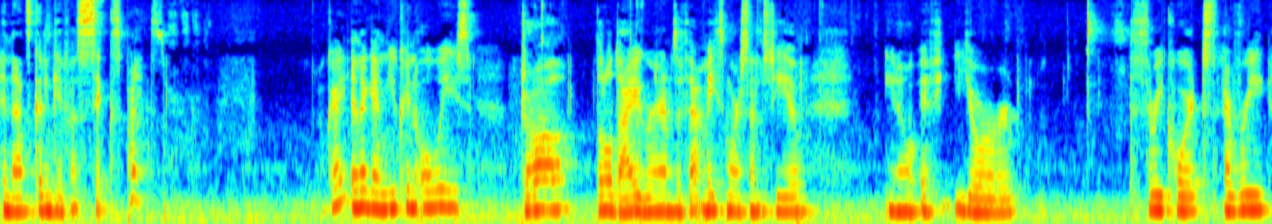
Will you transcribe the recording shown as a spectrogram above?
And that's going to give us 6 pints. Okay, and again, you can always draw little diagrams if that makes more sense to you. You know, if your three quarts, every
